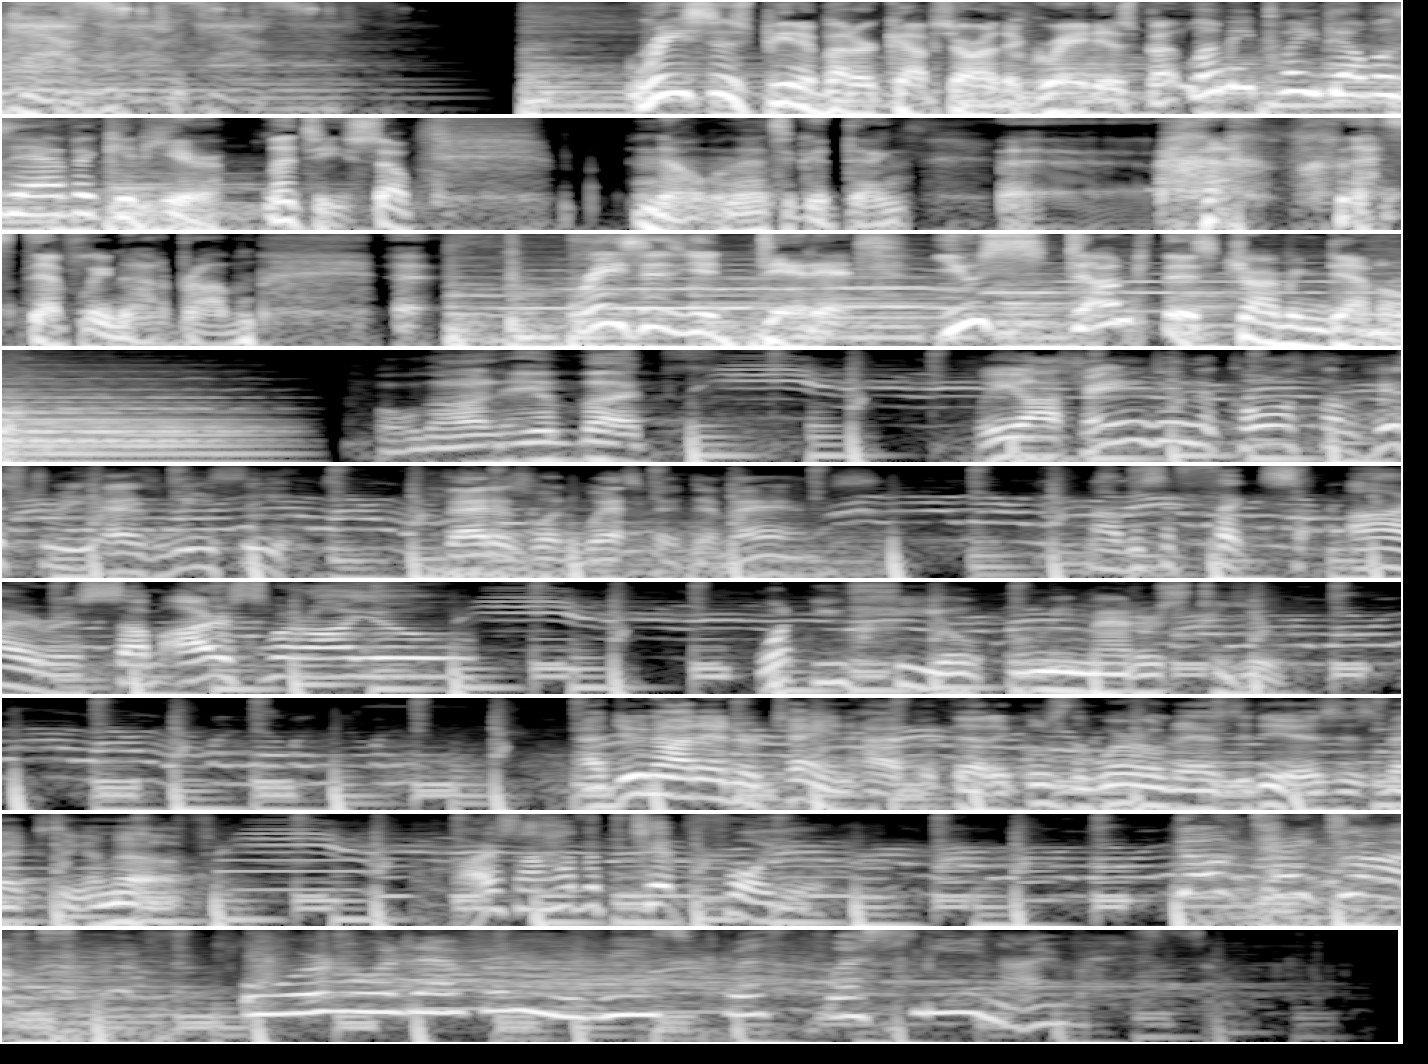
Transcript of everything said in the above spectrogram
Electricast. Reese's peanut butter cups are the greatest, but let me play devil's advocate here. Let's see. So, no, that's a good thing. Uh, that's definitely not a problem. Uh, Reese's, you did it. You stumped this charming devil. Hold on to your butts. We are changing the course of history as we see it. That is what Wesley demands. Now this affects Iris. Um, Iris, where are you? What you feel only matters to you. I do not entertain hypotheticals. The world as it is is vexing enough. Iris, I have a tip for you. Don't take drugs! Or whatever movies with Wesley and Iris.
